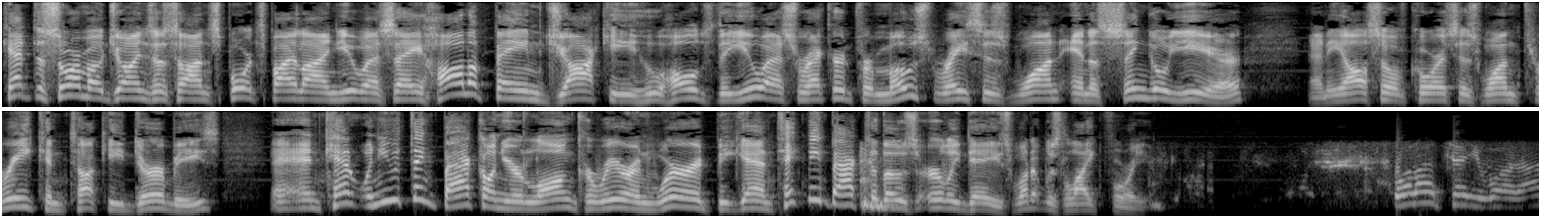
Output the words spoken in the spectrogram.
Kent Desormeaux joins us on Sports Byline USA, Hall of Fame jockey who holds the U.S. record for most races won in a single year. And he also, of course, has won three Kentucky Derbies. And Kent, when you think back on your long career and where it began, take me back to those early days, what it was like for you. Well, I'll tell you what, I,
